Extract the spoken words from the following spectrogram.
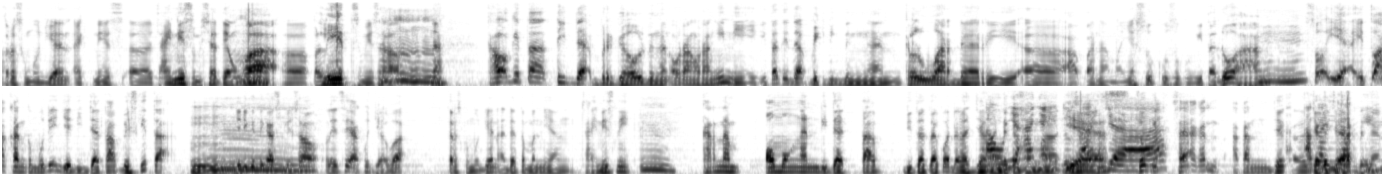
Terus kemudian etnis eh, Chinese misalnya Tionghoa eh, pelit semisal. Nah, kalau kita tidak bergaul dengan orang-orang ini, kita tidak piknik dengan keluar dari eh, apa namanya suku-suku kita doang, so ya itu akan kemudian jadi database kita. Mm-mm. Jadi ketika semisal, let's say aku Jawa, terus kemudian ada temen yang Chinese nih, Hmm. Karena omongan di data di dataku adalah jangan Taunya dekat sama itu yes. saja. So saya akan akan ja- eh, Akan jaga jarak ja- dengan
